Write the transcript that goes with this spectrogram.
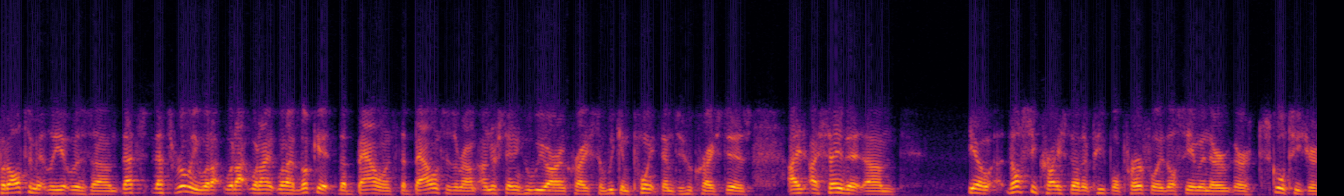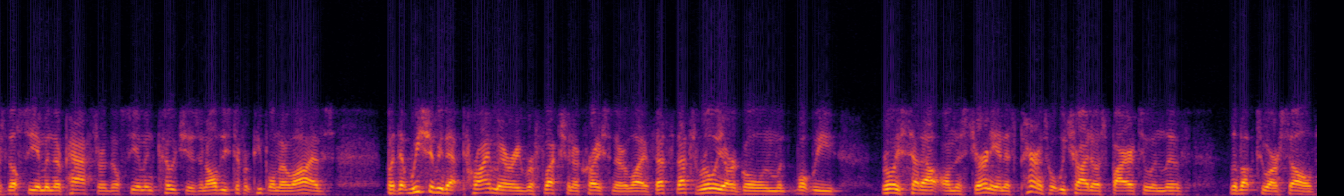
but ultimately it was um, that's that's really what I, what I when I when I look at the balance. The balance is around understanding who we are in Christ, so we can point them to who Christ is. I, I say that. Um, you know, they'll see Christ in other people prayerfully. They'll see him in their, their school teachers. They'll see him in their pastor. They'll see him in coaches and all these different people in their lives. But that we should be that primary reflection of Christ in their life. That's that's really our goal and what we really set out on this journey. And as parents, what we try to aspire to and live live up to ourselves,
